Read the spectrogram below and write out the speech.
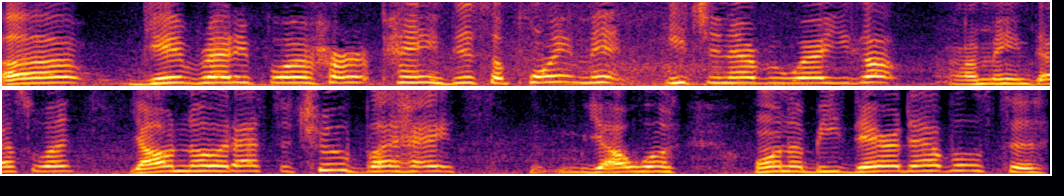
uh, get ready for hurt, pain, disappointment each and everywhere you go. I mean, that's what y'all know that's the truth, but hey, y'all want want to be daredevils to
